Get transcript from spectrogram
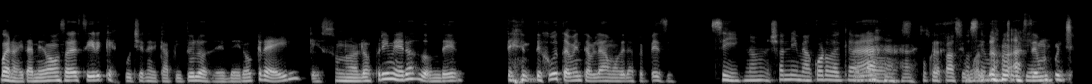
Bueno, y también vamos a decir que escuchen el capítulo de Vero Crail, que es uno de los primeros donde justamente hablábamos de las PPS. Sí, no, ya ni me acuerdo de qué hablábamos, porque pasó hace, mucho,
